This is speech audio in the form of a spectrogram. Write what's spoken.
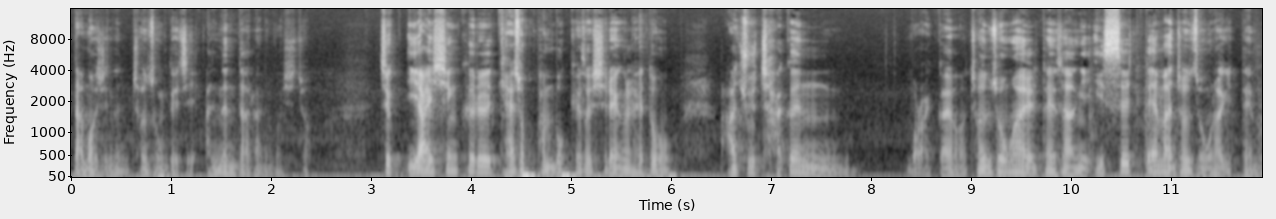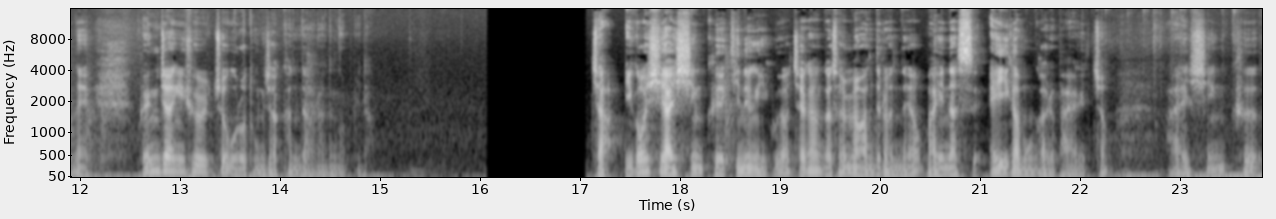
나머지는 전송되지 않는다라는 것이죠. 즉, 이 iSync를 계속 반복해서 실행을 해도 아주 작은 뭐랄까요 전송할 대상이 있을 때만 전송을 하기 때문에 굉장히 효율적으로 동작한다라는 겁니다. 자, 이것이 iSync의 기능이고요. 제가 아까 설명 안 드렸네요. 마이너스 a가 뭔가를 봐야겠죠? iSync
